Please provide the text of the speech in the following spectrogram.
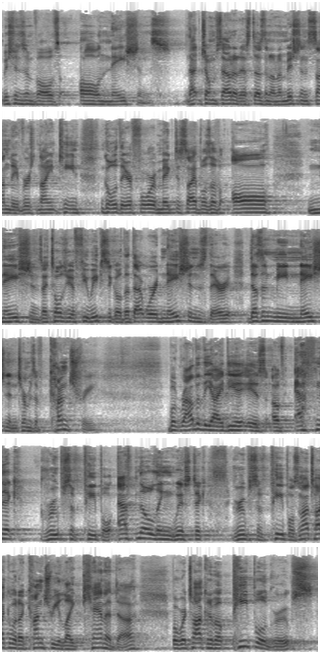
Missions involves all nations. That jumps out at us, doesn't it? On a mission Sunday, verse 19 go therefore and make disciples of all nations. I told you a few weeks ago that that word nations there doesn't mean nation in terms of country, but rather the idea is of ethnic groups of people, ethno linguistic groups of people. So, not talking about a country like Canada but we're talking about people groups,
